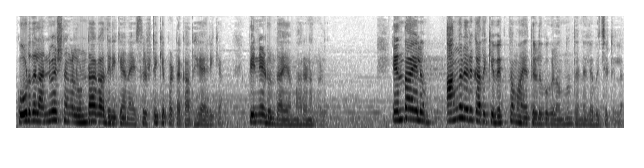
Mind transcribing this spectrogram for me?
കൂടുതൽ അന്വേഷണങ്ങൾ ഉണ്ടാകാതിരിക്കാനായി സൃഷ്ടിക്കപ്പെട്ട കഥയായിരിക്കാം. പിന്നീടുണ്ടായ മരണങ്ങളും. എന്തായാലും അങ്ങനൊരു കഥയ്ക്ക് വ്യക്തമായ തെളിവുകളൊന്നും തന്നെ ലഭിച്ചിട്ടില്ല.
